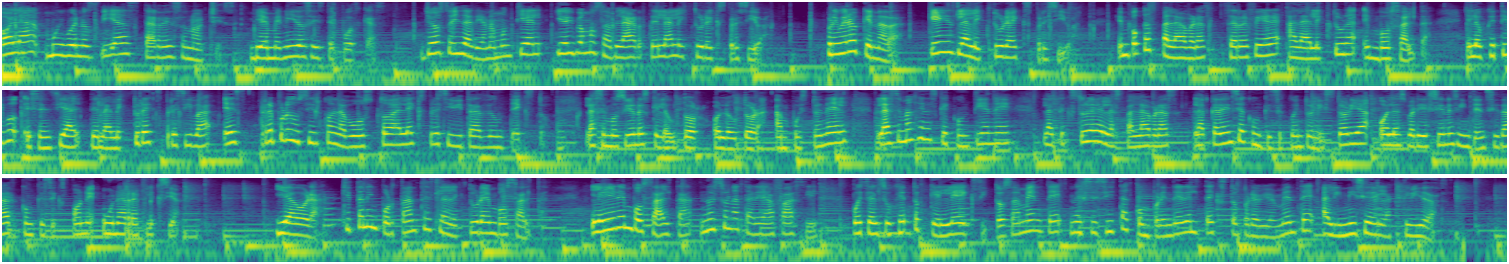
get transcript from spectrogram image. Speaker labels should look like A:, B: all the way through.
A: Hola, muy buenos días, tardes o noches. Bienvenidos a este podcast. Yo soy Dariana Montiel y hoy vamos a hablar de la lectura expresiva. Primero que nada, ¿qué es la lectura expresiva? En pocas palabras, se refiere a la lectura en voz alta. El objetivo esencial de la lectura expresiva es reproducir con la voz toda la expresividad de un texto, las emociones que el autor o la autora han puesto en él, las imágenes que contiene, la textura de las palabras, la cadencia con que se cuenta una historia o las variaciones de intensidad con que se expone una reflexión. Y ahora, ¿qué tan importante es la lectura en voz alta? Leer en voz alta no es una tarea fácil, pues el sujeto que lee exitosamente necesita comprender el texto previamente al inicio de la actividad.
